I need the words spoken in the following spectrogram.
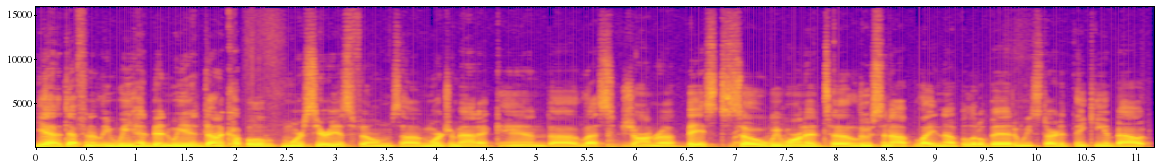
yeah, definitely. We had been we had done a couple more serious films, uh, more dramatic and uh, less genre based. So we wanted to loosen up, lighten up a little bit, and we started thinking about.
